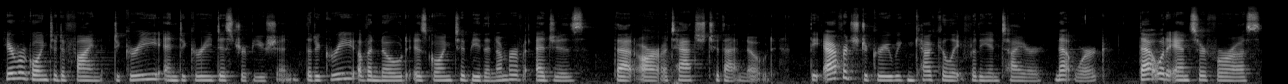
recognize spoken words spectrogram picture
Here we're going to define degree and degree distribution. The degree of a node is going to be the number of edges that are attached to that node. The average degree we can calculate for the entire network. That would answer for us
